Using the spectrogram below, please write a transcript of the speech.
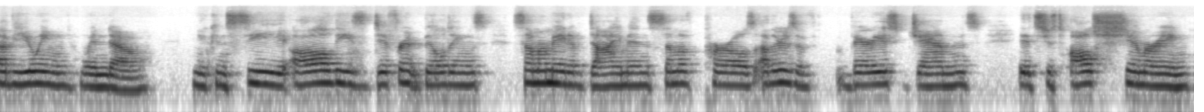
a viewing window. You can see all these different buildings some are made of diamonds, some of pearls, others of various gems. It's just all shimmering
